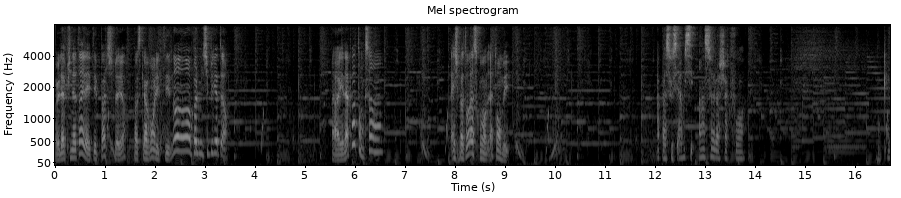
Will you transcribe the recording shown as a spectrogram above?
Euh, la Pinata, elle a été patch d'ailleurs, parce qu'avant elle était... Non, non, non, pas le multiplicateur. Ah, il y en a pas tant que ça, hein. Eh, je m'attendais à ce qu'on en... Attends, mais... Ah, parce que c'est... Ah oui, c'est un seul à chaque fois. Ok.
